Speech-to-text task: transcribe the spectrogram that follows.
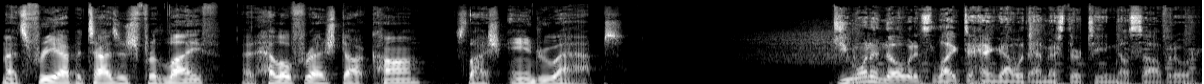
That's free appetizers for life at HelloFresh.com slash Andrew Apps. Do you want to know what it's like to hang out with MS-13 in El Salvador?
